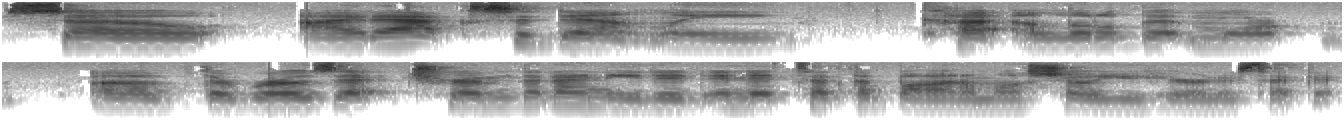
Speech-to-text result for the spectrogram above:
So I'd accidentally cut a little bit more of the rosette trim that I needed, and it's at the bottom. I'll show you here in a second.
